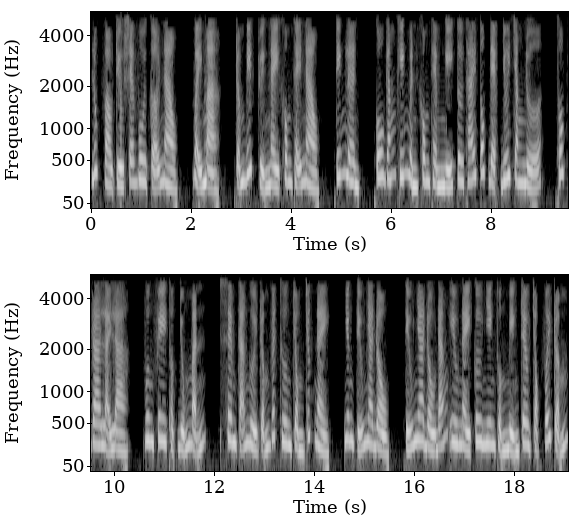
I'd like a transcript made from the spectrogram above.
lúc vào triều sẽ vui cỡ nào, vậy mà, trẫm biết chuyện này không thể nào, tiến lên, cố gắng khiến mình không thèm nghĩ tư thái tốt đẹp dưới chăn nữa, thốt ra lại là, Vương Phi thật dũng mãnh, xem cả người trẫm vết thương chồng chất này, nhưng tiểu nha đầu, tiểu nha đầu đáng yêu này cư nhiên thuận miệng treo chọc với trẫm,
